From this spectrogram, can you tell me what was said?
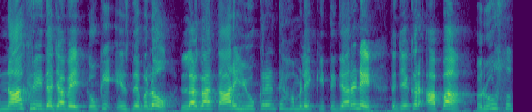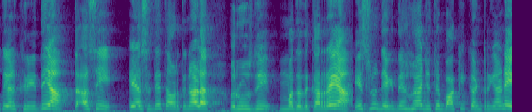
ਨਾ ਖਰੀਦਾ ਜਾਵੇ, ਕਿਉਂਕਿ ਇਸ ਦੇ ਵੱਲੋਂ ਲਗਾਤਾਰ ਯੂਕਰੇਨ ਤੇ ਹਮਲੇ ਕੀਤੇ ਜਾ ਰਹੇ ਨੇ। ਤੇ ਜੇਕਰ ਆਪਾਂ ਰੂਸ ਤੋਂ ਤੇਲ ਖਰੀਦਦੇ ਹਾਂ, ਤਾਂ ਅਸੀਂ ਇਹ ਸਿੱਧੇ ਤੌਰ ਤੇ ਨਾਲ ਰੂਸ ਦੀ ਮਦਦ ਕਰ ਰਹੇ ਹਾਂ। ਇਸ ਨੂੰ ਦੇਖਦੇ ਹੋਏ ਜਿੱਥੇ ਬਾਕੀ ਕੰਟਰੀਆਂ ਨੇ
